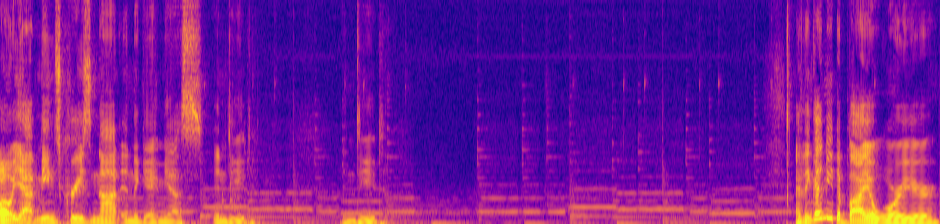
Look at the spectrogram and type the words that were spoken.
Oh, yeah, it means Cree's not in the game. Yes, indeed. Indeed. I think I need to buy a warrior.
